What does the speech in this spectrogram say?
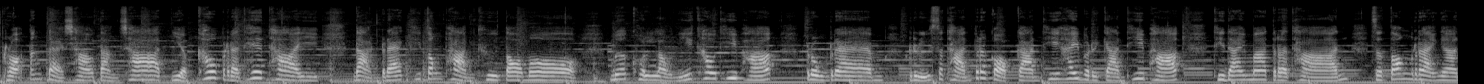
เพราะตั้งแต่ชาวต่างชาติเหยียบเข้าประเทศไทย ด่านแรกที่ต้องผ่านคือตอมอเมื่อคนเหล่านี้เข้าที่พัก โรงแรม หรือสถานประกอบการที่ให้บริการที่พัก ที่ได้มาตรฐาน จะต้องรายงาน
